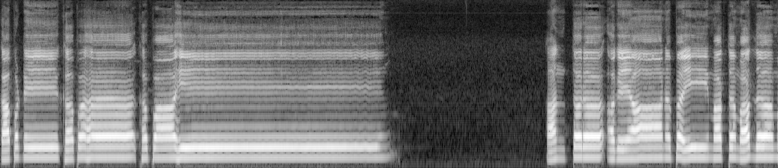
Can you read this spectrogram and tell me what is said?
ਕਪਟੇ ਖਪਹ ਖਪਾਹੀ। ਅੰਤਰ ਅਗਿਆਨ ਭਈ ਮਤ ਮਦਮ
